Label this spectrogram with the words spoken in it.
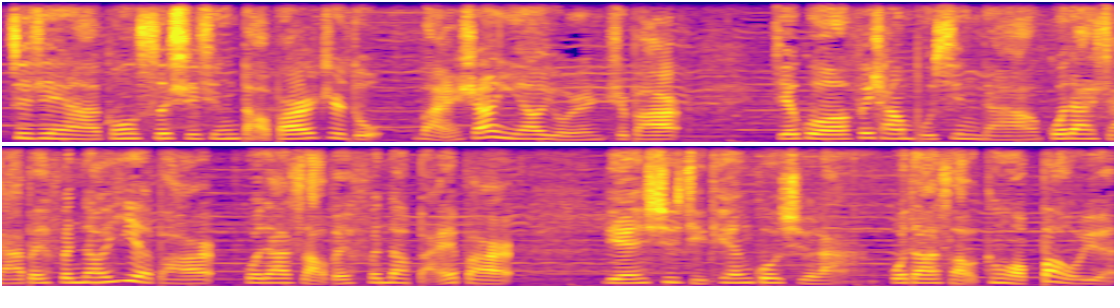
最近啊，公司实行倒班制度，晚上也要有人值班。结果非常不幸的啊，郭大侠被分到夜班，郭大嫂被分到白班。连续几天过去了，郭大嫂跟我抱怨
